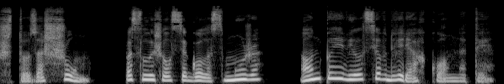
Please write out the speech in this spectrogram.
«Что за шум?» — послышался голос мужа, а он появился в дверях комнаты.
